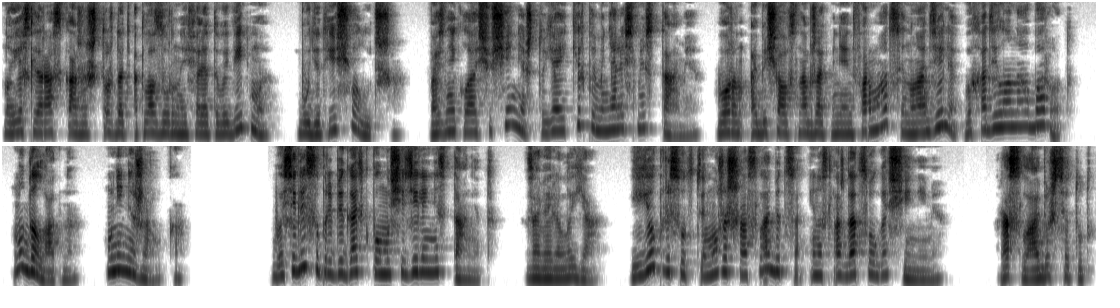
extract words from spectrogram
Но если расскажешь, что ждать от лазурной и фиолетовой ведьмы, будет еще лучше». Возникло ощущение, что я и Кир поменялись местами. Ворон обещал снабжать меня информацией, но на деле выходило наоборот. Ну да ладно, мне не жалко. Василиса прибегать к помощи Зиле не станет, заверила я. В ее присутствии можешь расслабиться и наслаждаться угощениями. Расслабишься тут,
